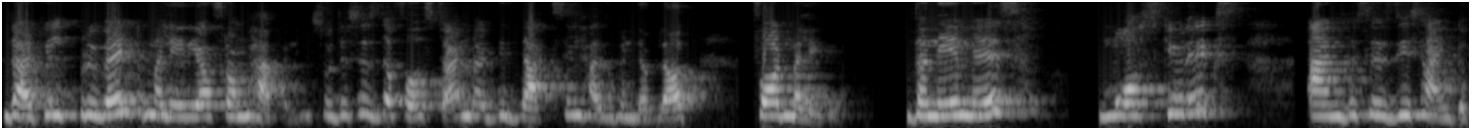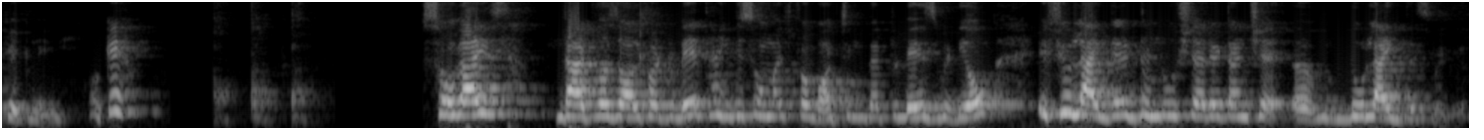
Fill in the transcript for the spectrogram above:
that will prevent malaria from happening so this is the first time that the vaccine has been developed for malaria the name is mosquirix and this is the scientific name okay so guys, that was all for today. Thank you so much for watching the today's video. If you liked it, then do share it and share, uh, do like this video.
